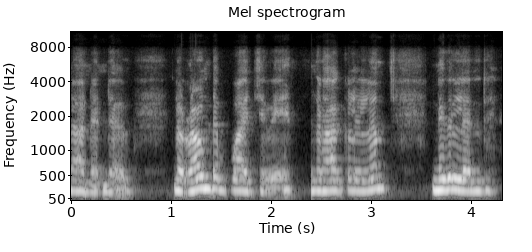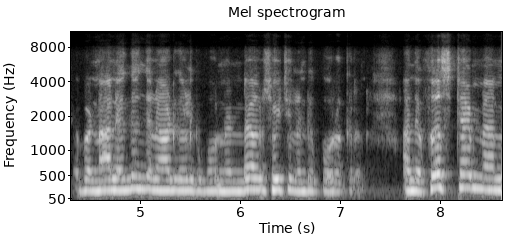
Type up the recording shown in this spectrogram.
நான் இந்த இந்த ரவுண்ட் அப் வாய்ச்சவே. எங்கள் ஆக்கள் எல்லாம் நெதர்லாண்டு அப்போ நான் எங்கெங்கே நாடுகளுக்கு போகணும் என்றால் சுவிட்சர்லாண்டுக்கு போயிருக்கிறேன் அந்த ஃபர்ஸ்ட் டைம் நான்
